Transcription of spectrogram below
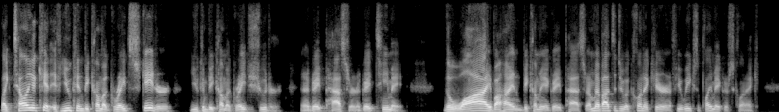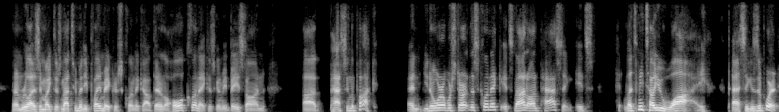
like telling a kid, if you can become a great skater, you can become a great shooter and a great passer and a great teammate. The why behind becoming a great passer. I'm about to do a clinic here in a few weeks, a playmakers clinic. And I'm realizing, Mike, there's not too many playmakers clinic out there, and the whole clinic is going to be based on uh, passing the puck And you know where we're starting this clinic? It's not on passing. It's let me tell you why passing is important.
